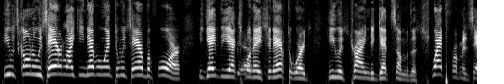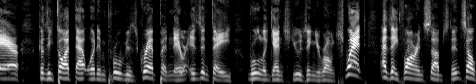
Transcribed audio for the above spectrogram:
he was going to his hair like he never went to his hair before. He gave the explanation yeah. afterwards. He was trying to get some of the sweat from his hair because he thought that would improve his grip, and there yeah. not a rule against using your own sweat as a foreign substance. So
